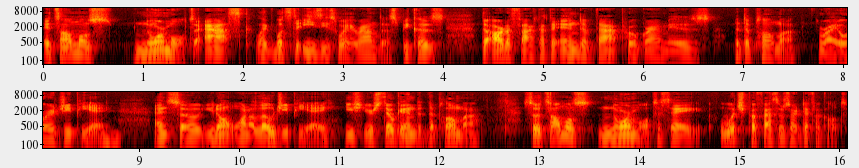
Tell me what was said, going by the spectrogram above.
it's almost normal to ask like what's the easiest way around this? Because the artifact at the end of that program is a diploma right or a gpa mm-hmm. and so you don't want a low gpa you, are still getting the diploma. So it's almost normal to say which professors are difficult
